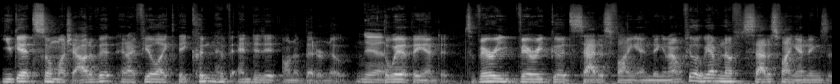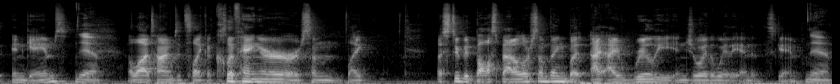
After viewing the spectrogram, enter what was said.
you get so much out of it, and I feel like they couldn't have ended it on a better note. Yeah. The way that they ended, it's a very, very good, satisfying ending, and I don't feel like we have enough satisfying endings in games. Yeah. A lot of times, it's like a cliffhanger or some like a stupid boss battle or something. But I, I really enjoy the way they ended this game. Yeah.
